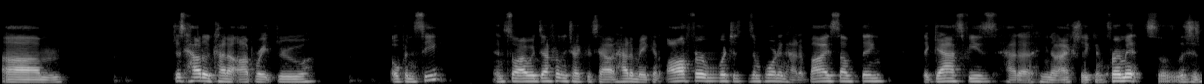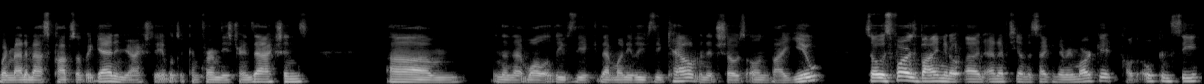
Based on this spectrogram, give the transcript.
Um, just how to kind of operate through OpenSea. And so I would definitely check this out, how to make an offer, which is important, how to buy something, the gas fees, how to, you know, actually confirm it. So this is when MetaMask pops up again and you're actually able to confirm these transactions. Um, and then that wallet leaves the, that money leaves the account and it shows owned by you. So as far as buying an, an NFT on the secondary market called OpenSea,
